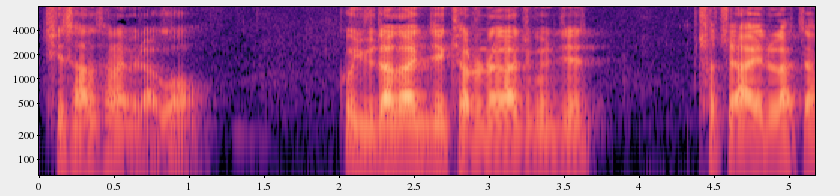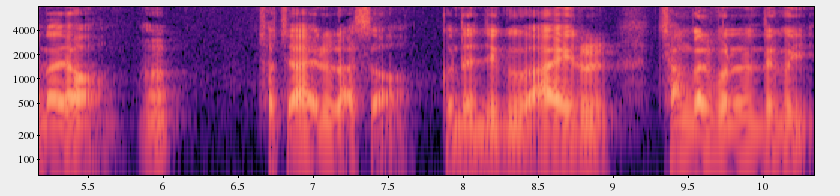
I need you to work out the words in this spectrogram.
치사한 사람이라고. 그 유다가 이제 결혼해가지고 이제 첫째 아이를 낳았잖아요. 어? 첫째 아이를 낳았어. 근데 이제 그 아이를 장가를 보내는데 그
